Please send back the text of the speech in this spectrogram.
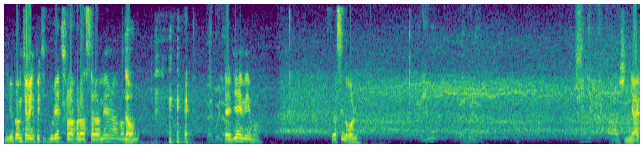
Il veut pas me faire une petite boulette sur la relance à la main là Mandanda Non. J'avais bien aimé moi. C'est assez drôle. Ayou. Valbuena. Gignac. Alors, Gignac.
